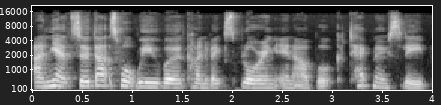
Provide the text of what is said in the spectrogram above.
And yeah so that's what we were kind of exploring in our book techno sleep.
